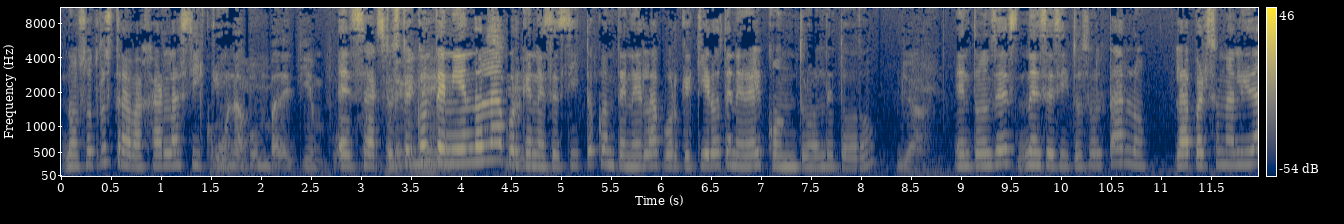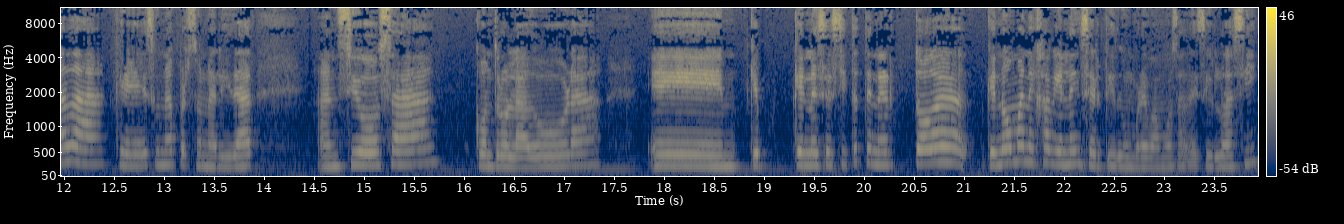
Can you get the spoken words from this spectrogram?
nosotros trabajarla así Como una bomba de tiempo. Exacto, estoy conteniéndola porque necesito contenerla, porque quiero tener el control de todo. Ya. Entonces, necesito soltarlo. La personalidad A, que es una personalidad ansiosa, controladora, eh, que que necesita tener toda, que no maneja bien la incertidumbre, vamos a decirlo así,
